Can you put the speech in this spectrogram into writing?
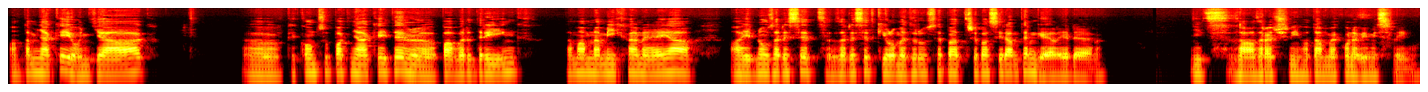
mám tam nějaký jonťák, eh, ke koncu pak nějaký ten power drink, tam mám namíchaný a, a jednou za 10, za 10 kilometrů se třeba si dám ten gel jeden. Nic zázračného tam jako nevymyslím.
